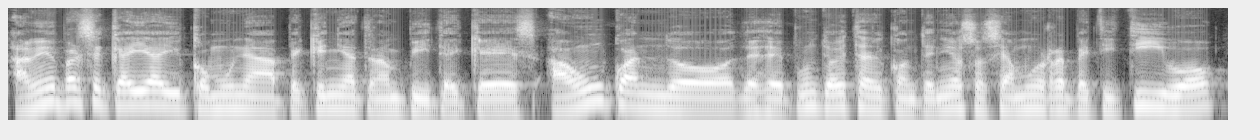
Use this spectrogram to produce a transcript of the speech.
A mí me parece que ahí hay como una pequeña trampita y que es, aun cuando desde el punto de vista del contenido eso sea muy repetitivo,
